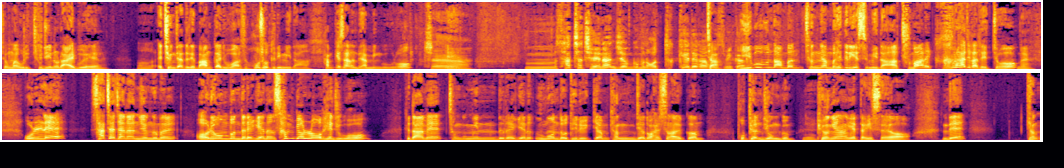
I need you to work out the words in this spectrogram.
정말 우리 주진우 라이브에 어, 애청자들의 마음까지 모아서 호소 드립니다. 함께 사는 대한민국으로. 자, 예. 음, 4차 재난지원금은 어떻게 돼가고 자, 있습니까? 이 부분도 한번 정리 한번 해드리겠습니다. 주말에 큰 화제가 됐죠. 네. 원래 4차 재난지원금을 어려운 분들에게는 선별로 해주고 그 다음에 전 국민들에게는 응원도 드릴 겸 경제도 활성화할 겸 보편지원금 네. 병행하겠다 했어요. 근데 경,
